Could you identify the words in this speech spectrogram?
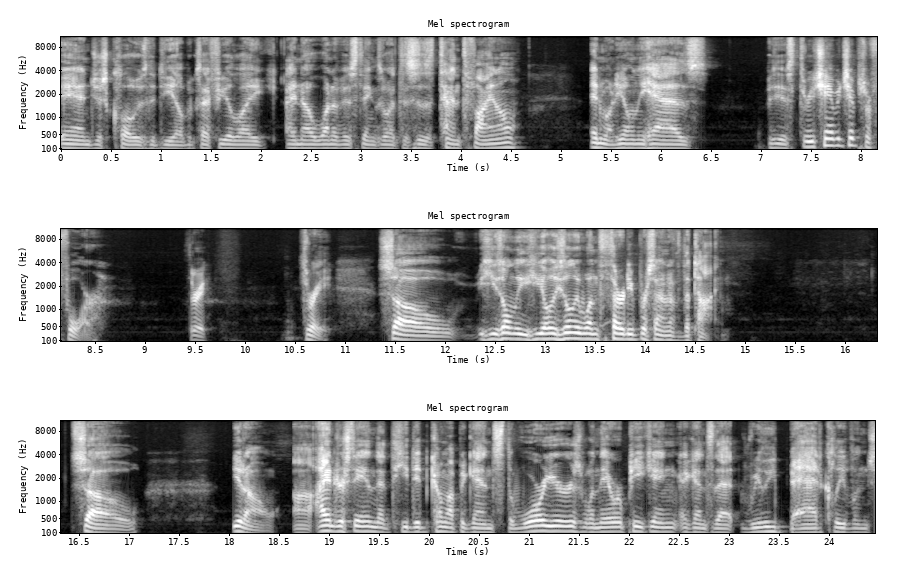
and just close the deal? Because i feel like i know one of his things what this is his 10th final? And what he only has he has three championships or four? Three. Three. So he's only he, he's only won 30% of the time. So you know, uh, I understand that he did come up against the Warriors when they were peaking against that really bad Cleveland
